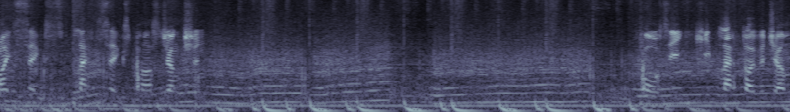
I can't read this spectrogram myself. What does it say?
Right six, left six, past junction. 40, keep left over jump.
